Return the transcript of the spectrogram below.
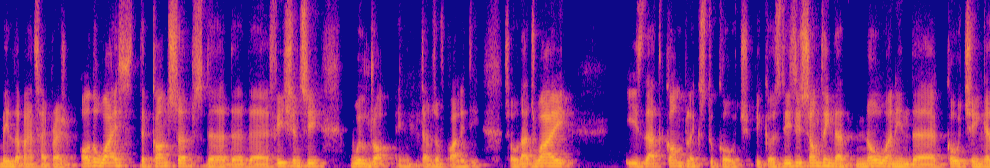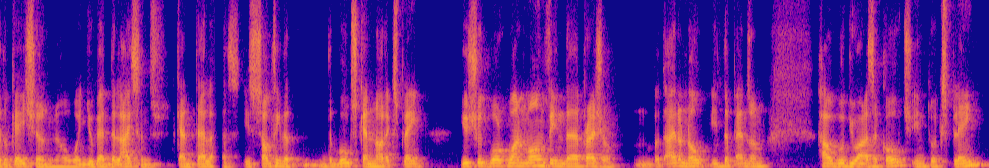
build up against high pressure. Otherwise, the concepts, the, the, the efficiency will drop in terms of quality. So that's why is that complex to coach because this is something that no one in the coaching education or when you get the license can tell us is something that the books cannot explain you should work one month in the pressure. But i don't know. It depends on how good you are as a coach in to explain.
